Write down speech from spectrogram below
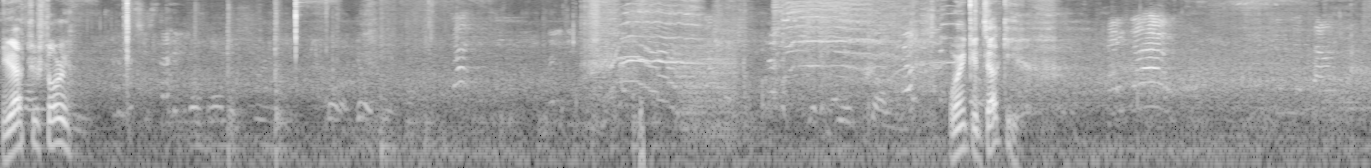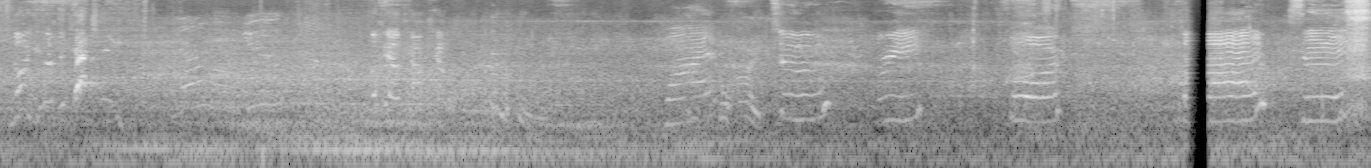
Yeah, true story. We're in Kentucky. No, you have to catch me. Okay, okay, okay. One, two, three, four, five, six,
